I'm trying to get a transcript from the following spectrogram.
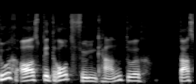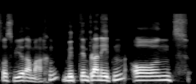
durchaus bedroht fühlen kann durch das, was wir da machen mit dem Planeten. Und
